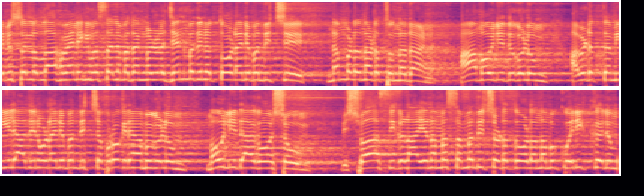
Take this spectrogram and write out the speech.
നബി സല്ലല്ലാഹു അലൈഹി വസല്ലം തങ്ങളുടെ ജന്മദിനത്തോടനുബന്ധിച്ച് നമ്മൾ നടത്തുന്നതാണ്. ആ മൗലിദുകളും അവിടുത്തെ മീലാദിനോടനുബന്ധിച്ച പ്രോഗ്രാമുകളും മൗലിദാഘോഷവും വിശ്വാസികളായ നമ്മെ സംബന്ധിച്ചിടത്തോളം നമുക്ക് ഒരിക്കലും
